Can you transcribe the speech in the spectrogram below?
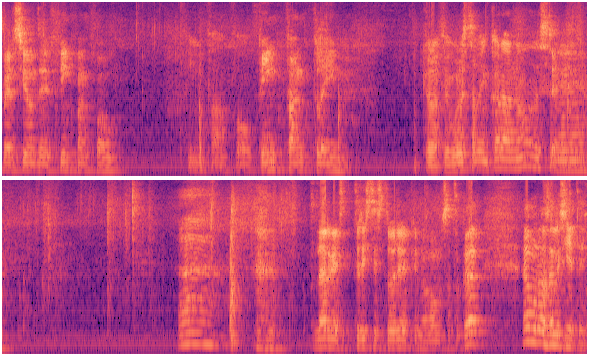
versión de Think Fang Foe. Fin, fan, fo, fo. Think Fang Flame. Que la figura está bien cara, ¿no? De ese. Ah, Larga y triste historia que no vamos a tocar. Vámonos al siguiente.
